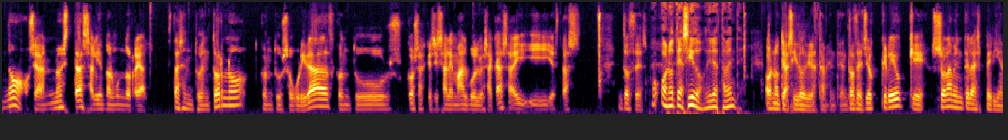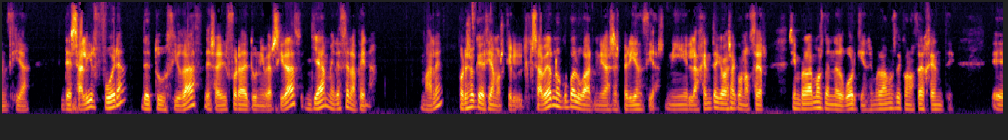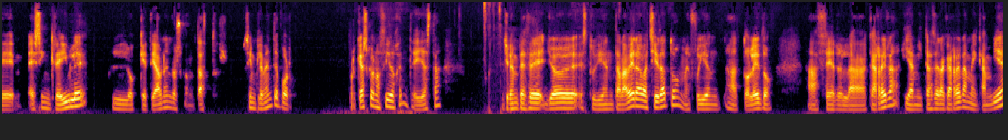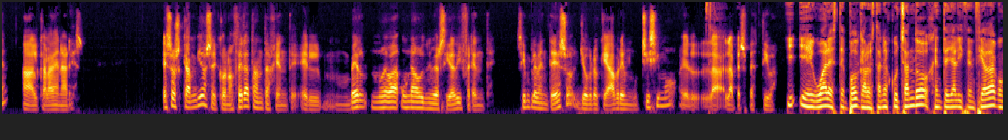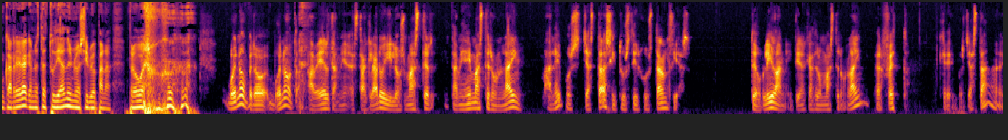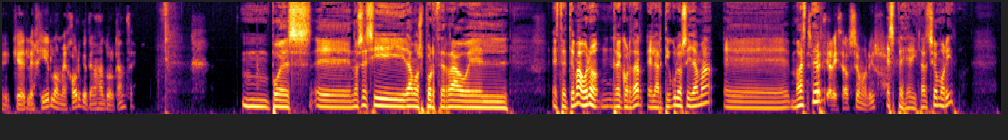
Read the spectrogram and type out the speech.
no, o sea, no estás saliendo al mundo real. Estás en tu entorno, con tu seguridad, con tus cosas que si sale mal vuelves a casa y, y estás. Entonces, O, o no te has ido directamente. o no te has ido directamente. Entonces, yo creo que solamente la experiencia de salir fuera de tu ciudad, de salir fuera de tu universidad, ya merece la pena. ¿Vale? Por eso que decíamos que el saber no ocupa lugar, ni las experiencias, ni la gente que vas a conocer. Siempre hablamos de networking, siempre hablamos de conocer gente. Eh, es increíble lo que te abren los contactos. Simplemente por porque has conocido gente y ya está. Yo empecé, yo estudié en Talavera, bachillerato, me fui a Toledo a hacer la carrera y a mitad de la carrera me cambié a Alcalá de Henares. Esos cambios, el conocer a tanta gente, el ver nueva, una universidad diferente, simplemente eso yo creo que abre muchísimo el- la, la perspectiva. Y, y igual este podcast lo están escuchando gente ya licenciada con carrera que no está estudiando y no sirve para nada. Pero bueno, Bueno, pero bueno, a ver, también está claro, y los máster, también hay máster online, ¿vale? Pues ya está, si tus circunstancias te obligan y tienes que hacer un máster online, perfecto. Que pues ya está, hay que elegir lo mejor que tengas a tu alcance. Mm, Pues eh, no sé si damos por cerrado el este tema. Bueno, recordar, el artículo se llama eh, Máster, Especializarse o morir. especializarse o morir.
